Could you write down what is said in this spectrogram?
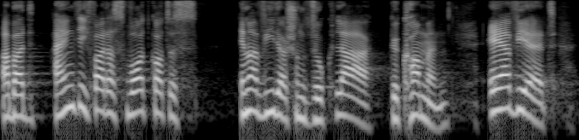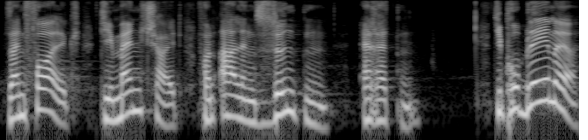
Aber eigentlich war das Wort Gottes immer wieder schon so klar gekommen. Er wird sein Volk, die Menschheit von allen Sünden erretten. Die Probleme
